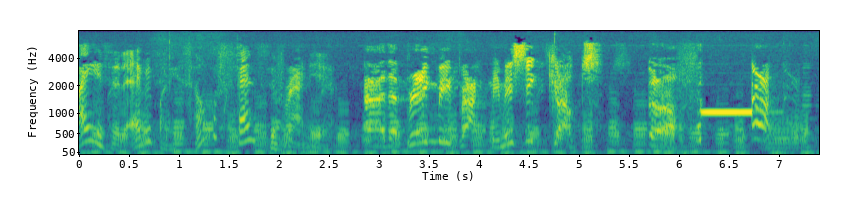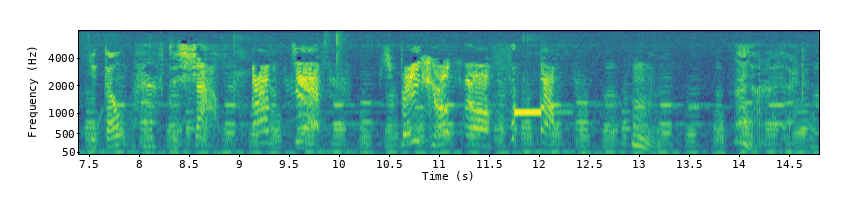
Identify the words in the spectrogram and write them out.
Why is it everybody so offensive around here? Either bring me back me missing cogs, or f up. You don't have to shout. I'm deaf. Speak up, or f up. Hmm. Hang on a second.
